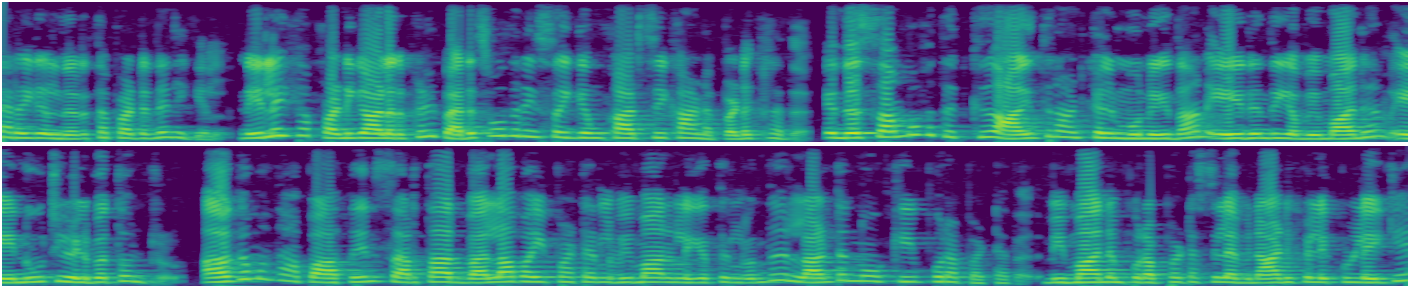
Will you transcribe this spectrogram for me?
தரையில் நிறுத்தப்பட்ட நிலையில் நிலைய பணியாளர்கள் பரிசோதனை செய்யும் காட்சி காணப்படுகிறது. இந்த சம்பவத்திற்கு ஐந்து நாட்கள் முன்னேதான் ஏர் இந்திய விமானம் ஏ நூற்றி எழுபத்தொன்று அகமதாபாத்தின் சர்தார் வல்லபாய் பட்டேல் விமான நிலையத்திலிருந்து லண்டன் நோக்கி புறப்பட்டது. விமானம் புறப்பட்ட சில வினாடிகளுக்குள்ளேயே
